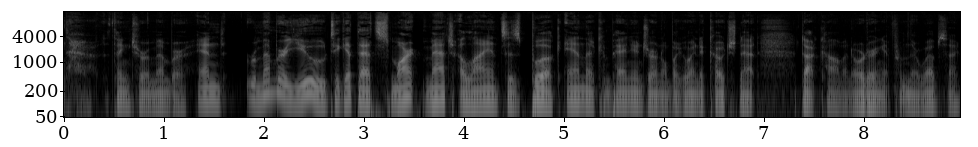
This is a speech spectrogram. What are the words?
thing to remember. And remember you to get that Smart Match Alliances book and the companion journal by going to coachnet.com and ordering it from their website.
